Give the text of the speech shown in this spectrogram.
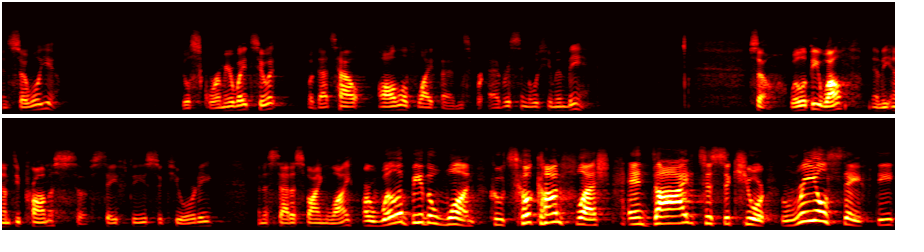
And so will you. You'll squirm your way to it, but that's how all of life ends for every single human being. So, will it be wealth and the empty promise of safety, security, and a satisfying life? Or will it be the one who took on flesh and died to secure real safety,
